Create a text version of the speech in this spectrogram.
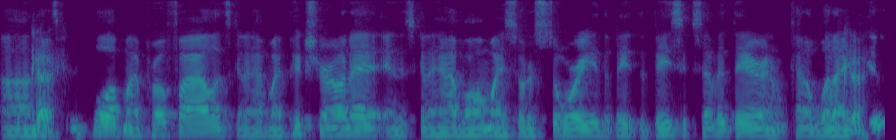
um, okay. It's going to pull up my profile. It's going to have my picture on it, and it's going to have all my sort of story, the ba- the basics of it there, and kind of what okay. I do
